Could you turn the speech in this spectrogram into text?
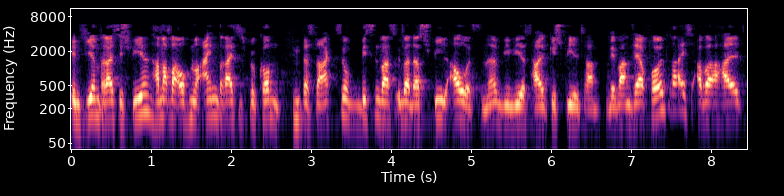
in 34 Spielen, haben aber auch nur 31 bekommen. Hm. Das sagt so ein bisschen was über das Spiel aus, ne, wie wir es halt gespielt haben. Wir waren sehr erfolgreich, aber halt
